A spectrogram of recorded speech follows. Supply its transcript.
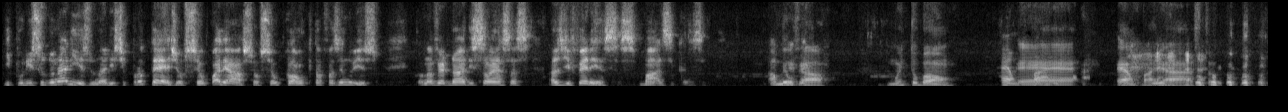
e por isso do nariz. O nariz te protege, é o seu palhaço, é o seu clown que está fazendo isso. Então, na verdade, são essas as diferenças básicas, assim, ao meu Legal. ver. Muito bom. É um é, é um palhaço.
